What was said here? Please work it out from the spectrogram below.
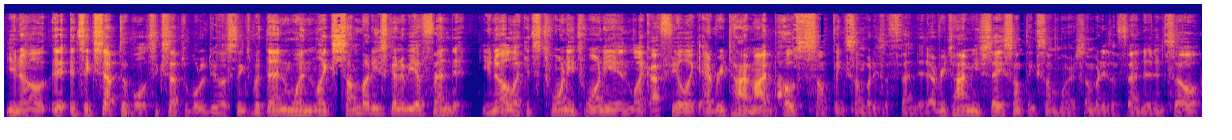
you know, it, it's acceptable. It's acceptable to do those things. But then when like somebody's going to be offended, you know, like it's 2020, and like I feel like every time I post something, somebody's offended. Every time you say something somewhere, somebody's offended, and so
